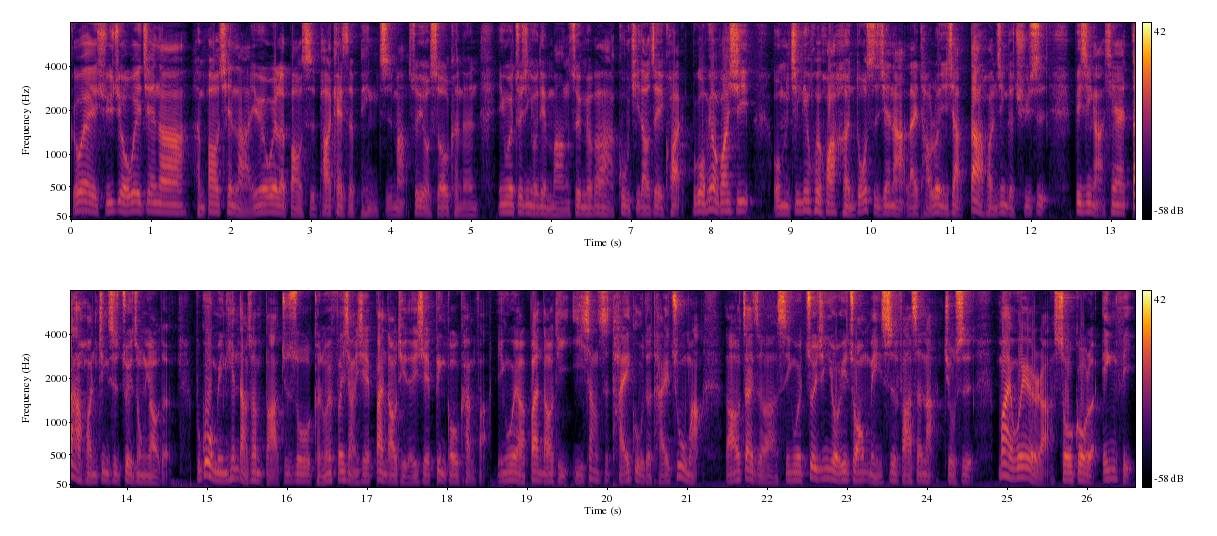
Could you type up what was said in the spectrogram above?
各位许久未见啊，很抱歉啦，因为为了保持 Podcast 的品质嘛，所以有时候可能因为最近有点忙，所以没有办法顾及到这一块。不过没有关系，我们今天会花很多时间啊来讨论一下大环境的趋势。毕竟啊，现在大环境是最重要的。不过我明天打算把就是说可能会分享一些半导体的一些并购看法，因为啊半导体一向是台股的台柱嘛。然后再者啊，是因为最近有一桩美事发生啦，就是迈威尔啊收购了 Infi。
